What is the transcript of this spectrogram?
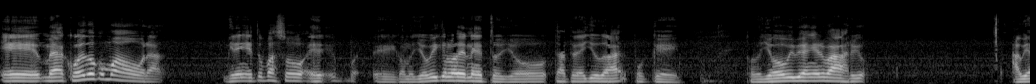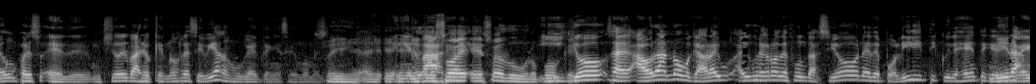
Eh, me acuerdo como ahora, miren, esto pasó, eh, eh, cuando yo vi que lo de Néstor, yo traté de ayudar porque cuando yo vivía en el barrio, había un eh, muchachos del barrio que no recibían juguetes en ese momento. Sí, eh, En eh, el eso, es, eso es duro. Y yo, o sea, ahora no, porque ahora hay, hay un regalo de fundaciones, de políticos y de gente que mira, mira,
